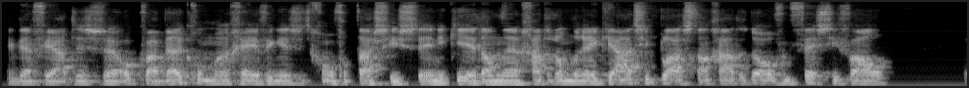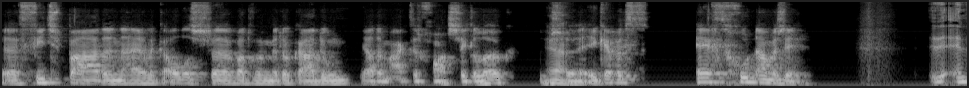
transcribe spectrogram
Ik denk van ja, het is, ook qua werkomgeving is het gewoon fantastisch. De ene keer dan gaat het om de recreatieplas, dan gaat het over een festival. Fietspaden, eigenlijk alles wat we met elkaar doen. Ja, dat maakt het gewoon hartstikke leuk. Dus ja. ik heb het echt goed naar mijn zin. En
